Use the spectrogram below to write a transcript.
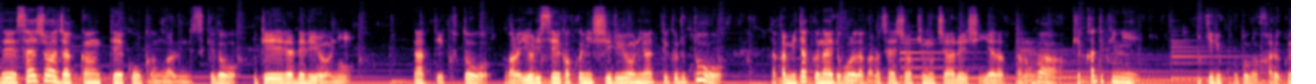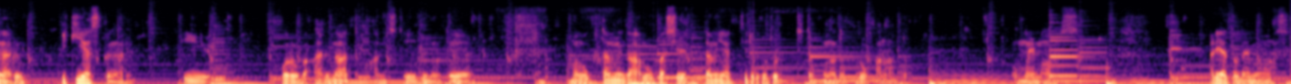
で、最初は若干抵抗感があるんですけど、受け入れられるようになっていくと、だからより正確に知るようになってくると、なんか見たくないところだから最初は気持ち悪いし嫌だったのが、結果的に生きることが軽くなる、生きやすくなるっていうところがあるなと感じているので、まあ、僕ためが、僕が知るためにやっていることってこんなところかなと思います。ありがとうございます。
